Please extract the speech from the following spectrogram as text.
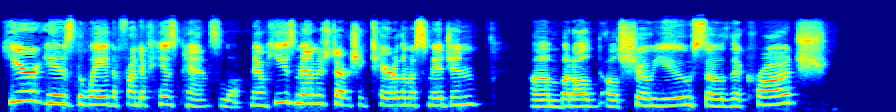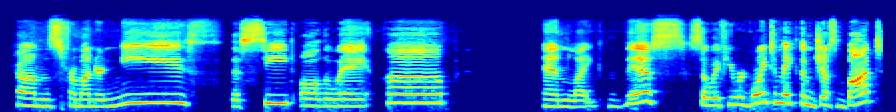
here is the way the front of his pants look. Now he's managed to actually tear them a smidgen, um, but I'll, I'll show you. So the crotch comes from underneath the seat all the way up and like this. So if you were going to make them just butt,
